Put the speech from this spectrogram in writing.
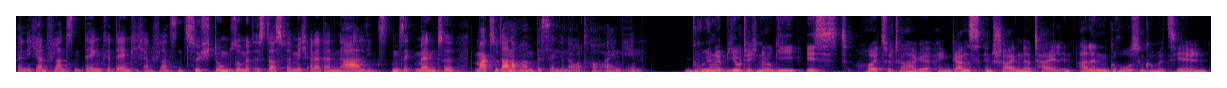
Wenn ich an Pflanzen denke, denke ich an Pflanzenzüchtung. Somit ist das für mich einer der naheliegendsten Segmente. Magst du da noch mal ein bisschen genauer drauf eingehen? Grüne Biotechnologie ist heutzutage ein ganz entscheidender Teil in allen großen kommerziellen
